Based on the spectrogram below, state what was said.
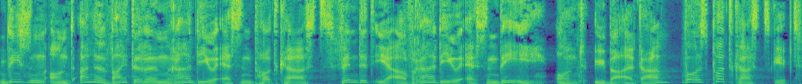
Diesen und alle weiteren Radio Essen Podcasts findet ihr auf radioessen.de und überall da, wo es Podcasts gibt.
